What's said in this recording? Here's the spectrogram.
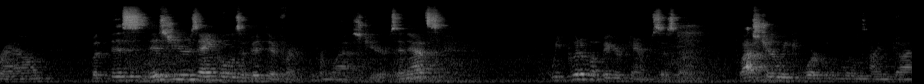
around, but this this year's angle is a bit different from last year's, and that's we put up a bigger camera system. Last year we could work with a little tiny guy.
